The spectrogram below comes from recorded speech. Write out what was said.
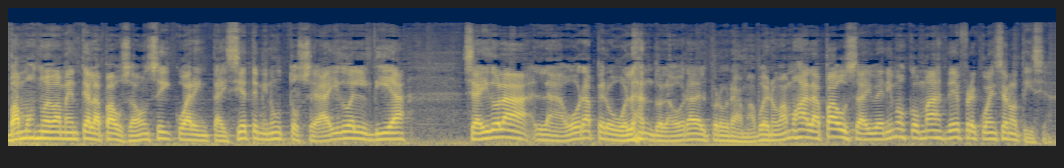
Vamos nuevamente a la pausa, 11 y 47 minutos, se ha ido el día, se ha ido la, la hora, pero volando, la hora del programa. Bueno, vamos a la pausa y venimos con más de Frecuencia Noticias.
